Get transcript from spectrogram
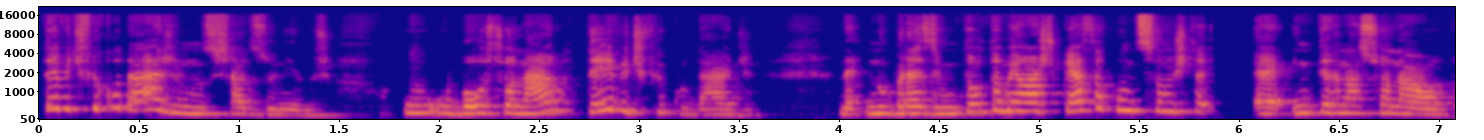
teve dificuldade nos Estados Unidos. O, o Bolsonaro teve dificuldade né, no Brasil. Então, também eu acho que essa condição é, internacional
